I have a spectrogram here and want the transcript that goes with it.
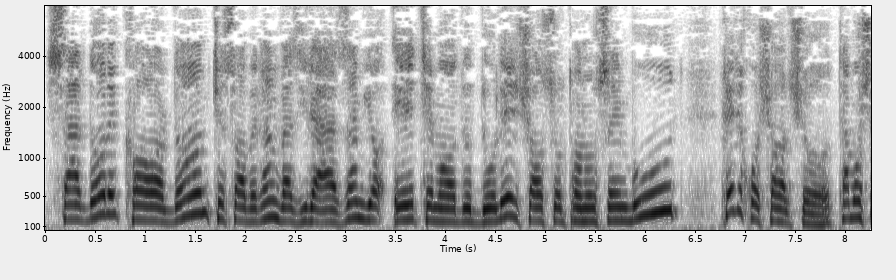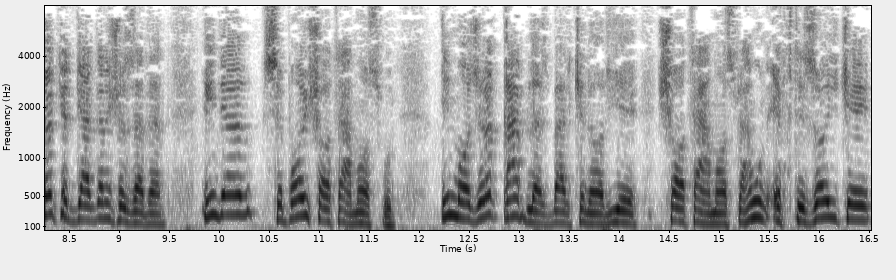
سردار کاردان که سابقا وزیر اعظم یا اعتماد و دوله شاه سلطان حسین بود خیلی خوشحال شد. تماشا کرد گردنش رو زدن. این در سپاه شاه تماس بود. این ماجرا قبل از برکناری شاه تماس به همون افتضایی که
